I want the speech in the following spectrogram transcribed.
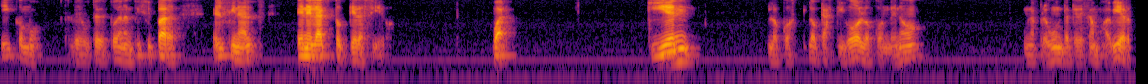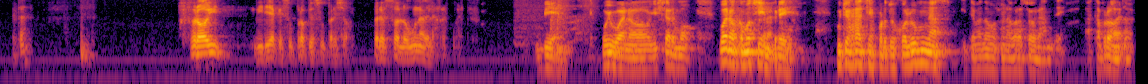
y como tal vez ustedes puedan anticipar el final, en el acto queda ciego. Bueno, ¿quién lo, lo castigó, lo condenó? Una pregunta que dejamos abierta. Freud diría que su propio super yo, pero es solo una de las respuestas. Bien, muy bueno, Guillermo. Bueno, como siempre, muchas gracias por tus columnas y te mandamos un abrazo grande. Hasta pronto.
